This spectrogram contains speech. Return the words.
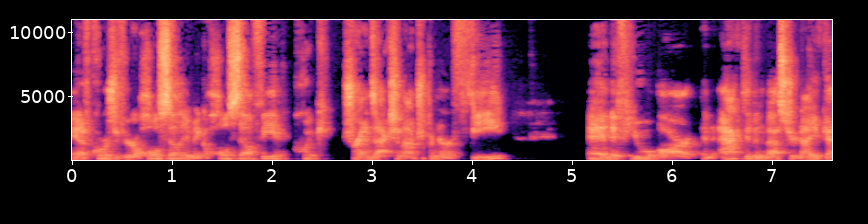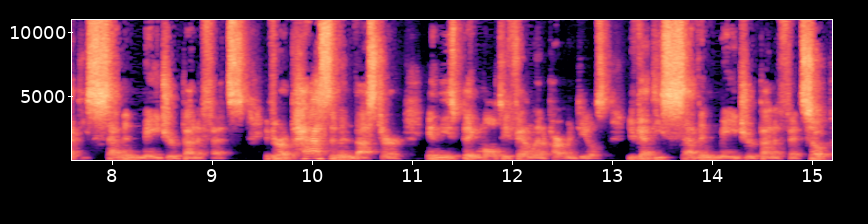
And of course, if you're a wholesaler, you make a wholesale fee, a quick transaction entrepreneur fee. And if you are an active investor, now you've got these seven major benefits. If you're a passive investor in these big multifamily and apartment deals, you've got these seven major benefits. So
